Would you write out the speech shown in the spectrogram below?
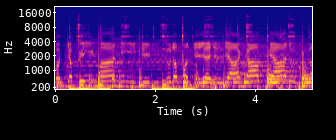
फंदक से तुरप से अहिल्या का प्यार हुआ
